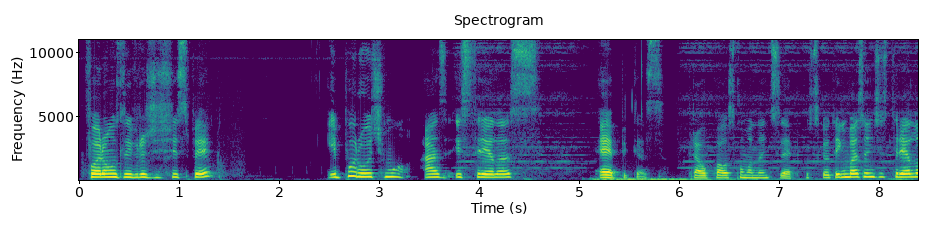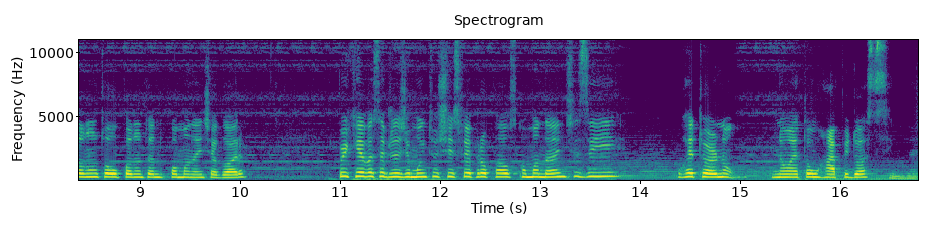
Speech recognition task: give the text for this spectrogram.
Foram os livros de XP. E por último, as estrelas épicas, para upar os comandantes épicos. Que eu tenho bastante estrela, eu não tô upando tanto comandante agora. Porque você precisa de muito XP para upar os comandantes e o retorno não é tão rápido assim, né?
